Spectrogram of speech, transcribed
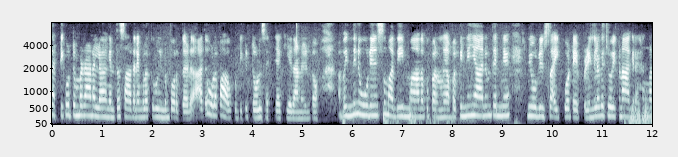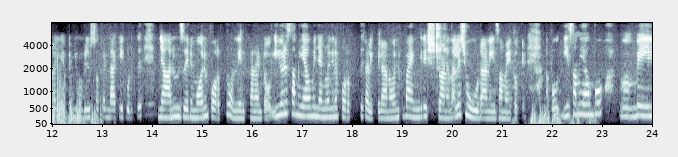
തട്ടിക്കൊട്ടുമ്പോഴാണല്ലോ അങ്ങനത്തെ സാധനങ്ങളൊക്കെ വീണ്ടും പുറത്തേടുക അത് ഓളെ പാവക്കുട്ടിക്ക് ഇട്ടോൾ സെറ്റാക്കിയതാണ് കേട്ടോ. അപ്പൊ ഇന്ന് നൂഡിൽസ് മതി ഇമ്മ എന്നൊക്കെ പറഞ്ഞു. അപ്പൊ പിന്നെ ഞാനും തന്നെ നൂഡിൽസ് ആയിക്കോട്ടെ. എപ്പോഴെങ്കിലുമൊക്കെ ചോദിക്കണ ആഗ്രഹങ്ങളല്ലേ? അപ്പൊ നൂഡിൽസ് ഒക്കെ ഉണ്ടാക്കി കൊടുത്ത് ഞാനും സെരുമോനും പുറത്ത് വന്നിരിക്കണം കേട്ടോ. ഈ ഒരു സമയമാകുമ്പോൾ ഞങ്ങളിങ്ങനെ പുറത്ത് കളിക്കലാണ്. എനിക്ക് ഭയങ്കര ഇഷ്ടമാണ്. നല്ല ചൂടാണ് ഈ സമയത്തൊക്കെ. അപ്പോൾ ഈ സമയമാകുമ്പോൾ വെയിൽ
